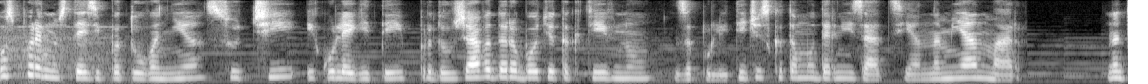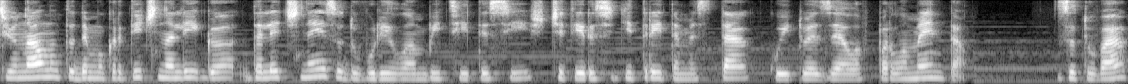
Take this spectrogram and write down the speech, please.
Успоредно с тези пътувания, Сучи и колегите й продължават да работят активно за политическата модернизация на Мянмар. Националната демократична лига далеч не е задоволила амбициите си с 43-те места, които е взела в парламента. Затова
